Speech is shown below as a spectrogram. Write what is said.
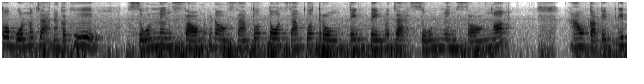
ตัวบนนาะจ้ะนั่นก็คือศูนย์หนึ่งสองนะพี่น้องสามตัวโต๊ดสามตัวตรง เต็มเต็มๆแล้วจ้ะศูนย์หนึ่งสองเนาะเฮากลับไปติด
